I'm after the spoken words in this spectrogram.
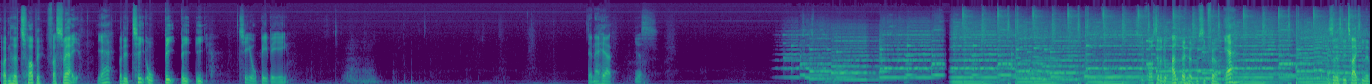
og den hedder Toppe fra Sverige, Ja, og det er T-O-B-B-E. T-O-B-B-E. Den er her. Yes. Så du forestiller dig, at du aldrig har hørt musik før, Ja, og så lad os lige trække den lidt.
